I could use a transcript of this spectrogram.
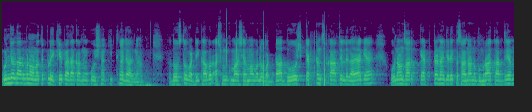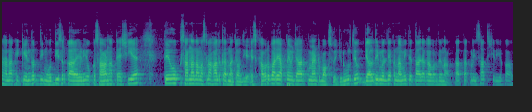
ਗੁੰਝਲਦਾਰ ਬਣਾਉਣ ਅਤੇ ਭੁਲੇਖੇ ਪੈਦਾ ਕਰਨ ਦੀਆਂ ਕੋਸ਼ਿਸ਼ਾਂ ਕੀਤੀਆਂ ਜਾ ਰਹੀਆਂ ਹਨ ਤਾਂ ਦੋਸਤੋ ਵੱਡੀ ਖਬਰ ਅਸ਼ਵਨੀ ਕੁਮਾਰ ਸ਼ਰਮਾ ਵੱਲੋਂ ਵੱਡਾ ਦੋਸ਼ ਕੈਪਟਨ ਸਰਕਾਰ ਤੇ ਲਗਾਇਆ ਗਿਆ ਹੈ ਉਹਨਾਂ ਅਨੁਸਾਰ ਕੈਪਟਨ ਹੈ ਜਿਹੜੇ ਕਿਸਾਨਾਂ ਨੂੰ ਗੁੰਮਰਾਹ ਕਰਦੇ ਹਨ ਹਾਲਾਂਕਿ ਕੇਂਦਰ ਦੀ ਮੋਦੀ ਸਰਕਾਰ ਹੈ ਜਿਹੜੀ ਉਹ ਕਿਸਾਨ ਹਤੈਸ਼ੀ ਹੈ ਤੇ ਉਹ ਕਿਸਾਨਾਂ ਦਾ ਮਸਲਾ ਹੱਲ ਕਰਨਾ ਚਾਹੁੰਦੀ ਹੈ। ਇਸ ਖਬਰ ਬਾਰੇ ਆਪਣੇ ਵਿਚਾਰ ਕਮੈਂਟ ਬਾਕਸ ਵਿੱਚ ਜ਼ਰੂਰ ਦਿਓ। ਜਲਦੀ ਮਿਲਦੇ ਹਾਂ ਇੱਕ ਨਵੀਂ ਤੇ ਤਾਜ਼ਾ ਖਬਰ ਦੇ ਨਾਲ। ਤਦ ਤੱਕ ਲਈ ਸਤਿ ਸ਼੍ਰੀ ਅਕਾਲ।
